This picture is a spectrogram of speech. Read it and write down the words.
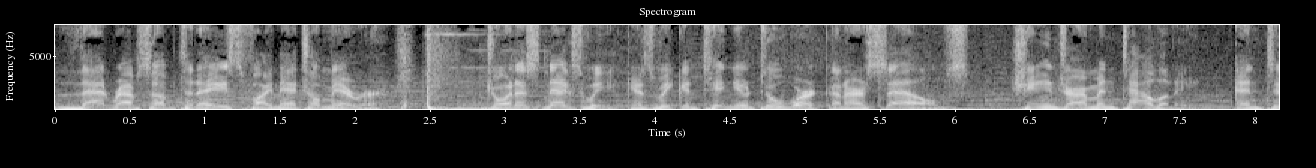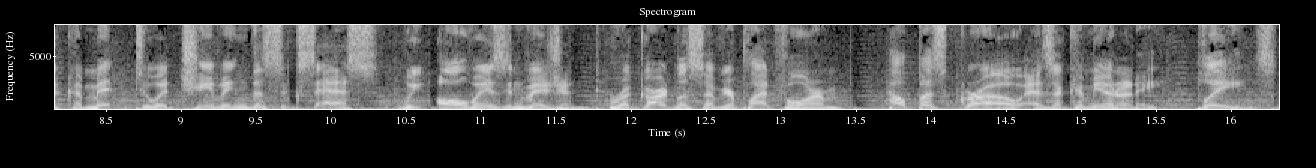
that wraps up today's Financial Mirror. Join us next week as we continue to work on ourselves, change our mentality, and to commit to achieving the success we always envisioned. Regardless of your platform, help us grow as a community. Please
